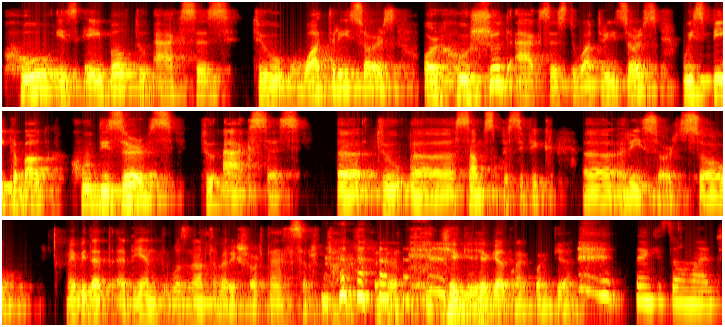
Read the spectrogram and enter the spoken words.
who is able to access to what resource or who should access to what resource, we speak about who deserves to access uh, to uh, some specific uh, resource. So maybe that at the end was not a very short answer, but you, you got my point, yeah. Thank you so much.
